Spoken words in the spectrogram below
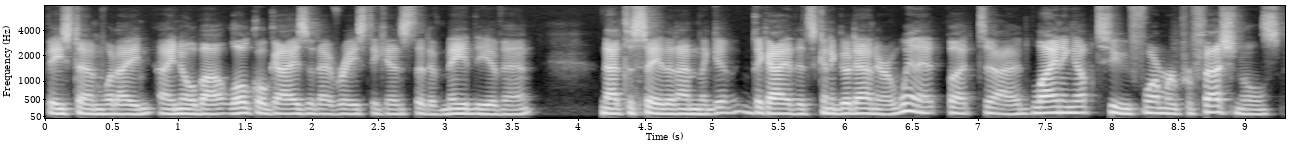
based on what I, I know about local guys that I've raced against that have made the event. Not to say that I'm the, the guy that's going to go down there and win it, but uh, lining up to former professionals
